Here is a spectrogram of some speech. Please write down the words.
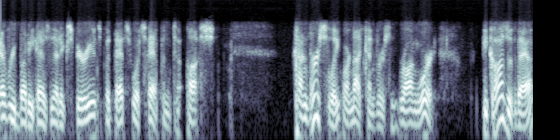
everybody has that experience, but that's what's happened to us. Conversely, or not conversely, wrong word. Because of that,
